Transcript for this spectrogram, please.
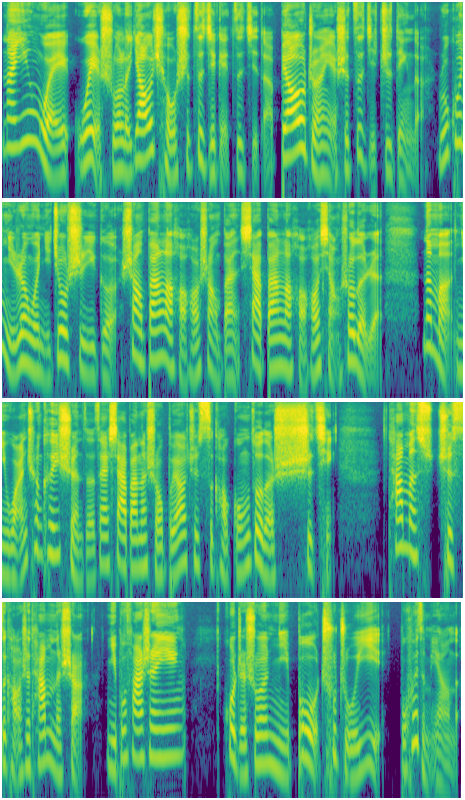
那因为我也说了，要求是自己给自己的，标准也是自己制定的。如果你认为你就是一个上班了好好上班，下班了好好享受的人，那么你完全可以选择在下班的时候不要去思考工作的事情，他们去思考是他们的事儿，你不发声音。或者说你不出主意不会怎么样的，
